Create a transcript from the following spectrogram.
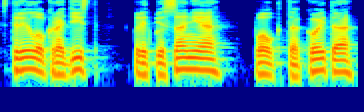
стрелок-радист, Предписание, полк такой-то.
